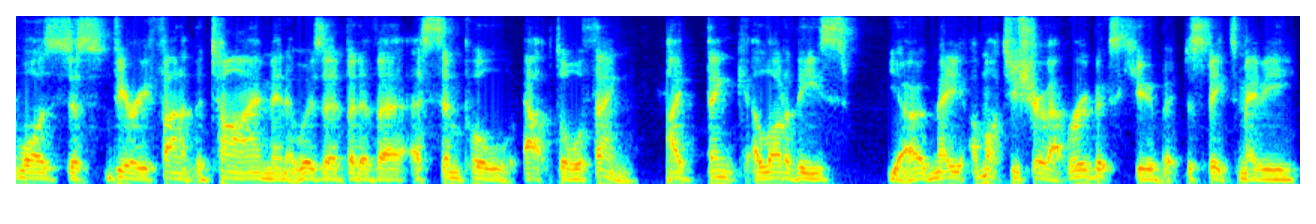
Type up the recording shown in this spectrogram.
was just very fun at the time and it was a bit of a, a simple outdoor thing. I think a lot of these, you know, may, I'm not too sure about Rubik's Cube, but to speak to maybe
